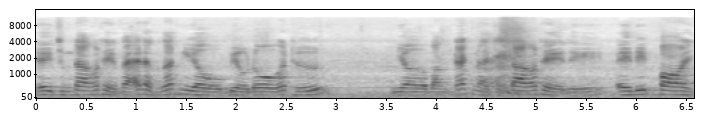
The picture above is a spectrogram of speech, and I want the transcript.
Thì chúng ta có thể vẽ được rất nhiều biểu đồ các thứ. Nhờ bằng cách là chúng ta có thể gì? Edit point.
